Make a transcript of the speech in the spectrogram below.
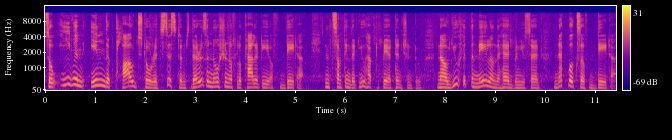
So even in the cloud storage systems, there is a notion of locality of data. It's something that you have to pay attention to. Now you hit the nail on the head when you said networks of data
